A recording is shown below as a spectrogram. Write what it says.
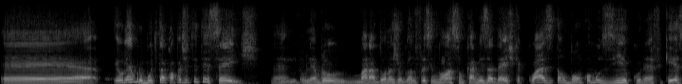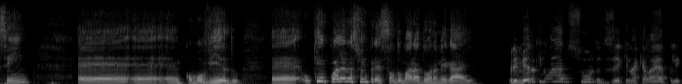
É... Eu lembro muito da Copa de 86. Né? Eu lembro Maradona jogando, falei assim, nossa, um camisa 10 que é quase tão bom como o Zico, né? Fiquei assim, é, é comovido. É, o que, qual era a sua impressão do Maradona, Megali? Primeiro que não é absurdo dizer que naquela época ele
